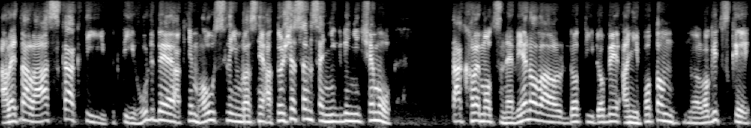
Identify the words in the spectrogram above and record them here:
ale ta láska k té k hudbě a k těm houslím vlastně a to, že jsem se nikdy ničemu takhle moc nevěnoval do té doby, ani potom no, logicky,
